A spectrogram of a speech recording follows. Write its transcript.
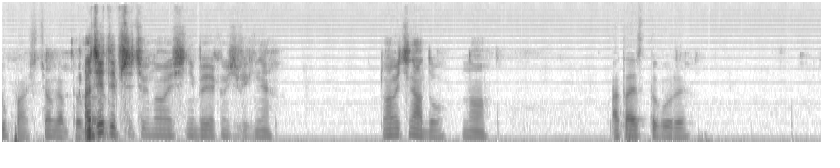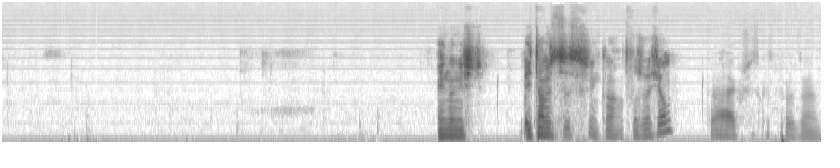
Dupa, ściągam to. A gdzie ty przyciągnąłeś niby jakąś dźwignię? To ma być na dół, no. A ta jest do góry. Ej no nie ści- Ej tam jest skrzynka, otworzyłeś ją? Tak, wszystko sprawdzałem.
